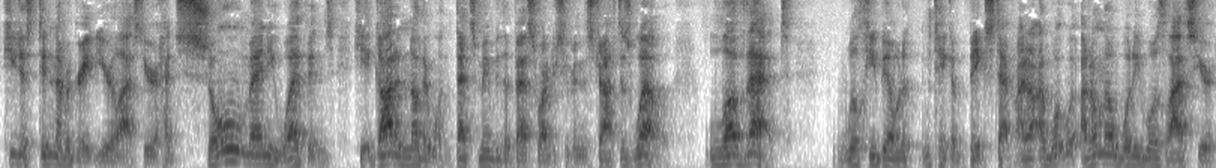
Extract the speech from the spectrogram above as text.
He just didn't have a great year last year. Had so many weapons. He got another one. That's maybe the best wide receiver in this draft as well. Love that. Will he be able to take a big step? I don't. I, what, I don't know what he was last year.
